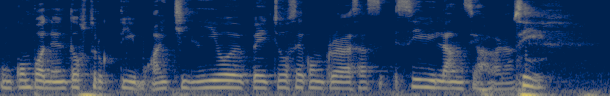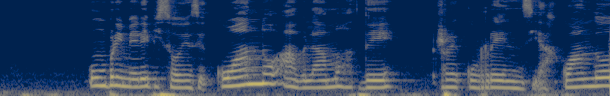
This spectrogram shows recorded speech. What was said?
un componente obstructivo, hay chillido de pecho, se comprueba esas sibilancias, ¿verdad? Sí. Un primer episodio es cuando hablamos de recurrencias, cuando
